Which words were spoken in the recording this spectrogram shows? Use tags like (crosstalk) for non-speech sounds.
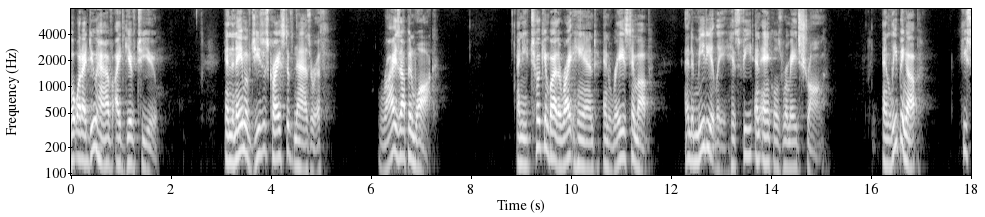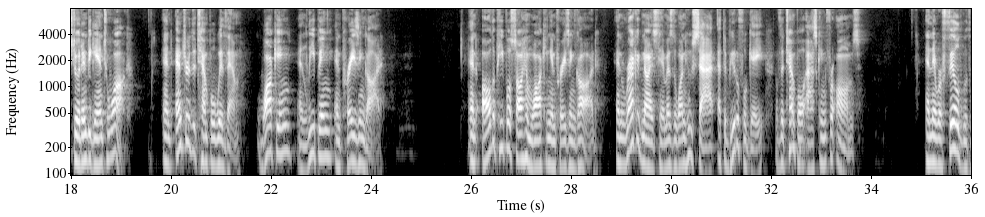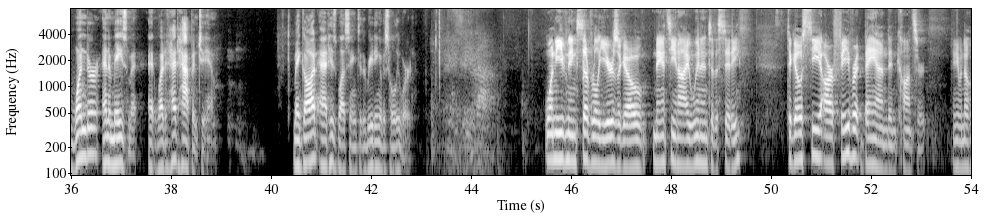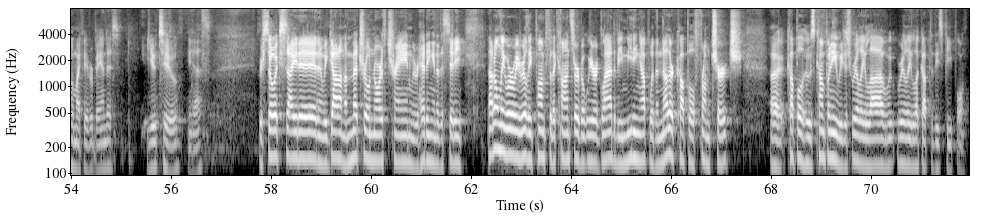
but what I do have, I give to you. In the name of Jesus Christ of Nazareth, rise up and walk. And he took him by the right hand and raised him up, and immediately his feet and ankles were made strong. And leaping up, he stood and began to walk, and entered the temple with them, walking and leaping and praising God. And all the people saw him walking and praising God, and recognized him as the one who sat at the beautiful gate of the temple asking for alms. And they were filled with wonder and amazement at what had happened to him. May God add his blessing to the reading of his holy word. One evening several years ago, Nancy and I went into the city to go see our favorite band in concert. Anyone know who my favorite band is? U2, yes. We are so excited, and we got on the Metro North train. We were heading into the city. Not only were we really pumped for the concert, but we were glad to be meeting up with another couple from church, a couple whose company we just really love. We really look up to these people.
